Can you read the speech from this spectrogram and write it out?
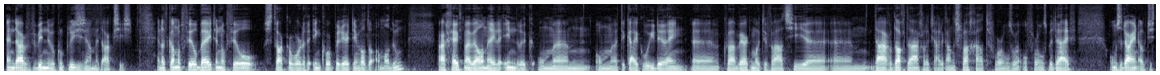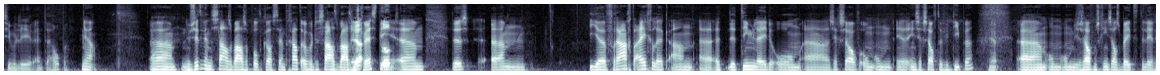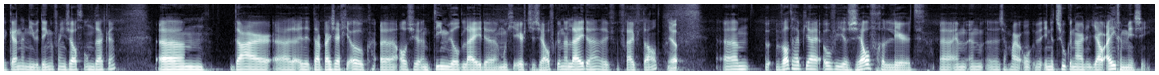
En daar verbinden we conclusies aan met acties. En dat kan nog veel beter, nog veel strakker worden geïncorporeerd in wat we allemaal doen. Maar geeft mij wel een hele indruk om, um, om te kijken hoe iedereen uh, qua werkmotivatie uh, dag dagelijks eigenlijk aan de slag gaat voor ons, voor ons bedrijf om ze daarin ook te stimuleren en te helpen. Ja. Uh, nu zitten we in de SaaS-bazen podcast en het gaat over de SaaS-baas in ja, kwestie. Um, dus um, je vraagt eigenlijk aan uh, de teamleden om, uh, zichzelf, om, om uh, in zichzelf te verdiepen. Ja. Um, om, om jezelf misschien zelfs beter te leren kennen, nieuwe dingen van jezelf te ontdekken. daar, daarbij zeg je ook, als je een team wilt leiden, moet je eerst jezelf kunnen leiden. Even vrij vertaald. Ja. Um, wat heb jij over jezelf geleerd uh, en, uh, zeg maar in het zoeken naar jouw eigen missie?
